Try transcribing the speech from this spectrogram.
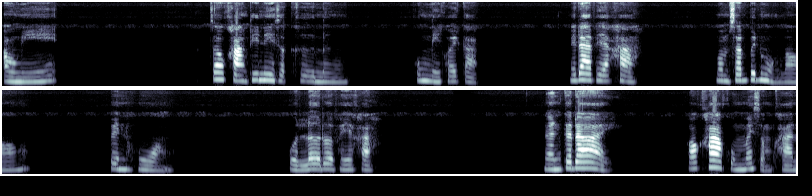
เอางี้ เจ้าค้างที่นี่สักคืนหนึ่งพรุ่งนี้ค่อยกลับ ไม่ได้พะยะค่ะ หม่อมฉันเป็นห่วงน้อง เป็นห่วงกวนเลอร์ด้วยพะยะค่ะงั้นก็ได้ เพราะข้าคงไม่สำคัญ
